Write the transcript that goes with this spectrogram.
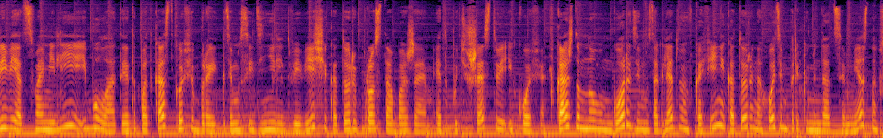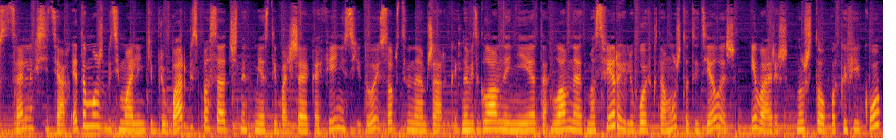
Привет, с вами Лия и Булат, и это подкаст Кофе Брейк, где мы соединили две вещи, которые просто обожаем. Это путешествие и кофе. В каждом новом городе мы заглядываем в кофейни, которые находим по рекомендациям местных в социальных сетях. Это может быть и маленький брюбар без посадочных мест, и большая кофейня с едой и собственной обжаркой. Но ведь главное не это. Главное атмосфера и любовь к тому, что ты делаешь и варишь. Ну что, по кофейку?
